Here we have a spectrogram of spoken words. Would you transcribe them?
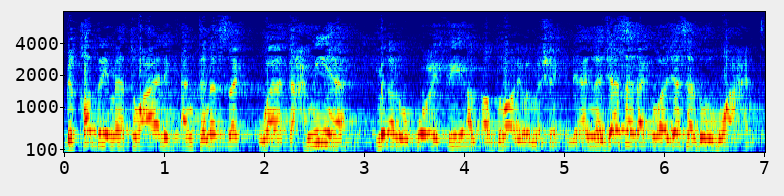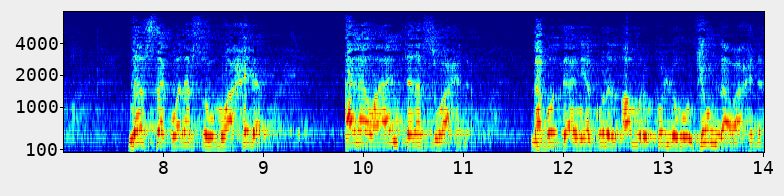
بقدر ما تعالج أنت نفسك وتحميها من الوقوع في الأضرار والمشاكل. لأن جسدك وجسدهم واحد نفسك ونفسهم واحدة أنا وأنت نفس واحدة. لابد أن يكون الأمر كله جملة واحدة.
